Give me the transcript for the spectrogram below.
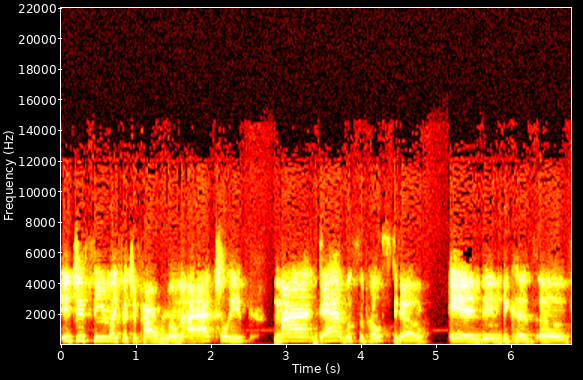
it just seemed like such a powerful moment. I actually, my dad was supposed to go, and then because of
